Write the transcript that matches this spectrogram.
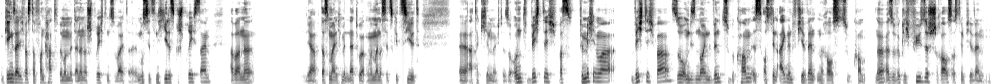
gegenseitig was davon hat, wenn man miteinander spricht und so weiter. Muss jetzt nicht jedes Gespräch sein, aber ne, ja, das meine ich mit Networken, wenn man das jetzt gezielt äh, attackieren möchte. So und wichtig, was für mich immer wichtig war, so um diesen neuen Wind zu bekommen, ist aus den eigenen vier Wänden rauszukommen. Ne? Also wirklich physisch raus aus den vier Wänden.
